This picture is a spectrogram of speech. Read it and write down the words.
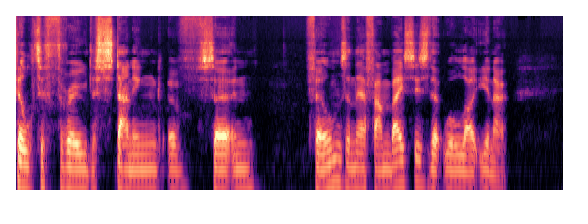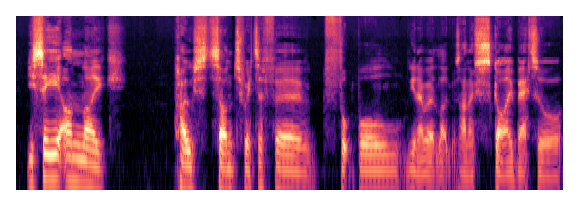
filter through the standing of certain films and their fan bases that will, like, you know, you see it on like posts on Twitter for football, you know, like I know Sky Bet or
